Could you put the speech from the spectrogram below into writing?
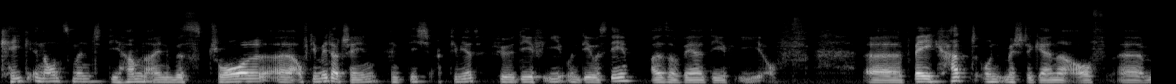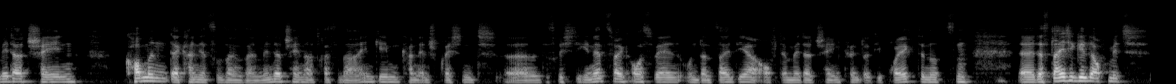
Cake-Announcement. Die haben ein Withdrawal äh, auf die Metachain endlich aktiviert für DFI und DUSD. Also wer DFI auf äh, Bake hat und möchte gerne auf äh, Metachain kommen. Der kann jetzt sozusagen seine Metachain-Adresse da eingeben, kann entsprechend äh, das richtige Netzwerk auswählen und dann seid ihr auf der Metachain, könnt ihr die Projekte nutzen. Äh, das gleiche gilt auch mit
